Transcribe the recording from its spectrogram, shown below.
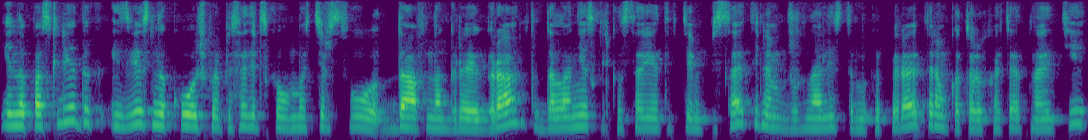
И напоследок, известный коуч по писательскому мастерству Дафна Грей Грант дала несколько советов тем писателям, журналистам и копирайтерам, которые хотят найти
